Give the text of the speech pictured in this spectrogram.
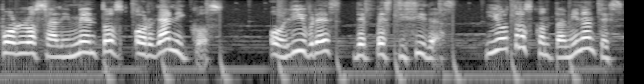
por los alimentos orgánicos o libres de pesticidas y otros contaminantes.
